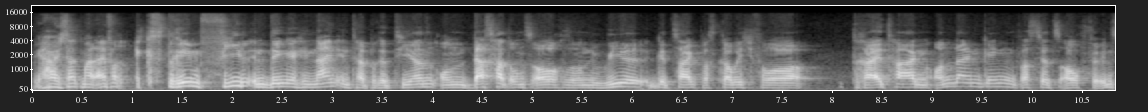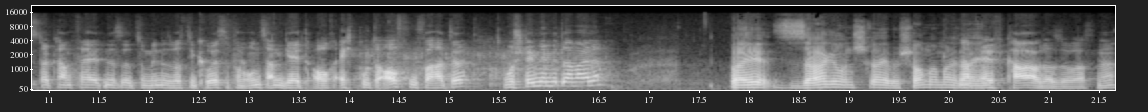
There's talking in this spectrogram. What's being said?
ja, ich sag mal, einfach extrem viel in Dinge hineininterpretieren. Und das hat uns auch so ein Reel gezeigt, was, glaube ich, vor drei Tagen online ging, was jetzt auch für Instagram-Verhältnisse, zumindest was die Größe von uns angeht, auch echt gute Aufrufe hatte. Wo stehen wir mittlerweile? Bei sage und schreibe, schauen wir mal rein. Nach 11k oder sowas, ne?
